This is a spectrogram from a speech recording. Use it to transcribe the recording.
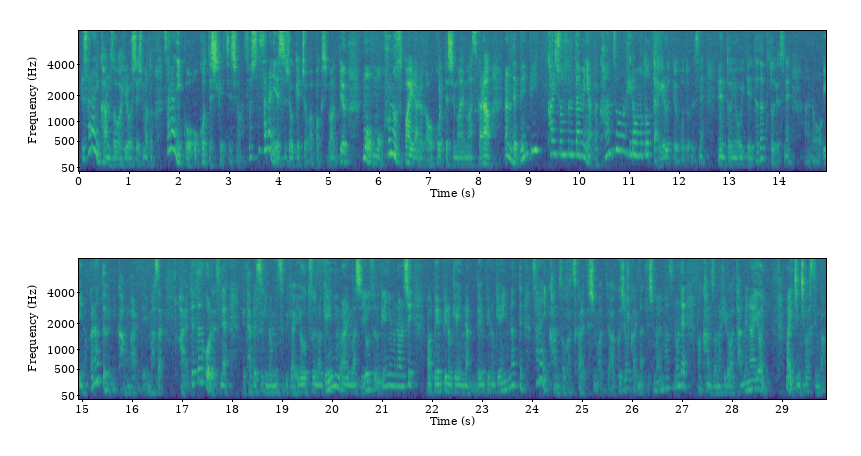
う。で、さらに肝臓が疲労してしまうと、さらにこう、起こって止血してしまう。そしてさらに S 状結腸を圧迫してしまうっていう、もう、もう負のスパイラルが起こってしまいますから、なので、便秘解消するためにやっぱり肝臓の疲労も取ってあげるっていうことをですね念頭に置いていただくとですねあのいいのかなというふうに考えています。はい。といったところですね食べ過ぎ飲み過ぎは腰痛の原因にもなりますし腰痛の原因にもなるし、まあ、便秘の原因になる便秘の原因になってさらに肝臓が疲れてしまうという悪循環になってしまいますので、まあ、肝臓の疲労はためないように、まあ、1日バスティングが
